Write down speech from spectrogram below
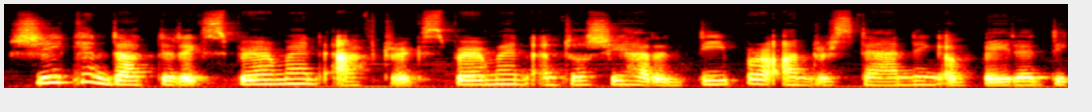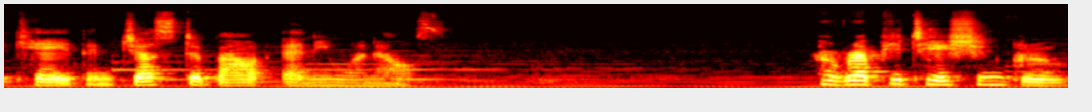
She conducted experiment after experiment until she had a deeper understanding of beta decay than just about anyone else. Her reputation grew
